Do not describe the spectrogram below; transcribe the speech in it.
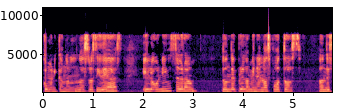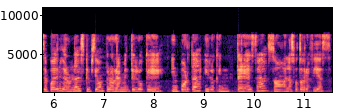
comunicando nuestras ideas y luego en Instagram donde predominan las fotos, donde se puede agregar una descripción, pero realmente lo que importa y lo que interesa son las fotografías.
